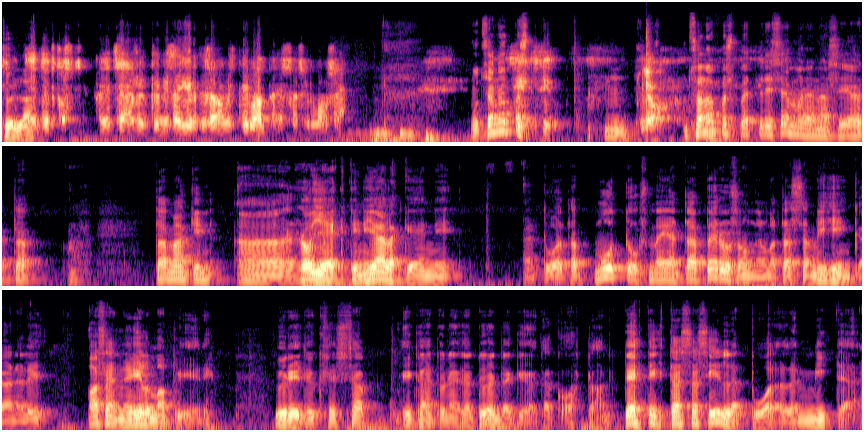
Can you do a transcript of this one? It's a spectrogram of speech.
Kyllä. Et, et, koska, et sehän syntyy niissä irtisanomistilanteissa silloin se. Mutta sanopas, hmm. Joo. sanopas Petteri semmoinen asia, että tämänkin äh, projektin jälkeen niin tuota, muuttuuko meidän tämä perusongelma tässä mihinkään, eli asenneilmapiiri yrityksissä ikääntyneitä työntekijöitä kohtaan. Tehtiinkö tässä sille puolelle mitään?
